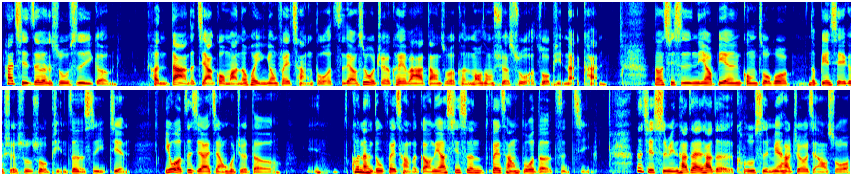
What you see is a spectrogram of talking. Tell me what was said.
他其实这本书是一个。很大的架构嘛，那会引用非常多的资料，所以我觉得可以把它当做可能某种学术的作品来看。然后其实你要边工作或那边写一个学术作品，真的是一件，以我自己来讲，我觉得。困难度非常的高，你要牺牲非常多的自己。那其实史明他在他的口述史里面，他就有讲到说，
